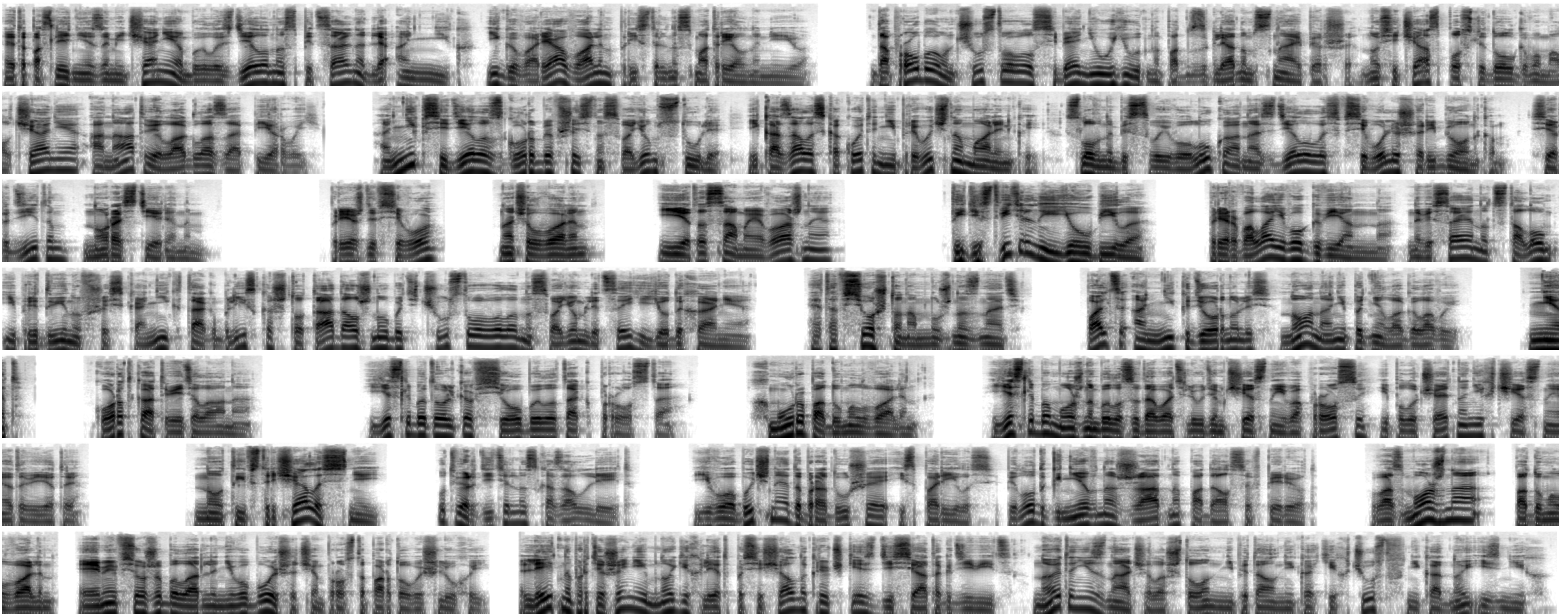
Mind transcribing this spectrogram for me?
Это последнее замечание было сделано специально для Анник, и говоря, Вален пристально смотрел на нее. До пробы он чувствовал себя неуютно под взглядом снайперши, но сейчас, после долгого молчания, она отвела глаза первой. А Ник сидела, сгорбившись на своем стуле, и казалась какой-то непривычно маленькой, словно без своего лука она сделалась всего лишь ребенком, сердитым, но растерянным. «Прежде всего», — начал Вален, — «и это самое важное». «Ты действительно ее убила?» Прервала его Гвенна, нависая над столом и придвинувшись к Ник так близко, что та, должно быть, чувствовала на своем лице ее дыхание. «Это все, что нам нужно знать». Пальцы Анник дернулись, но она не подняла головы. «Нет», — коротко ответила она. «Если бы только все было так просто», — хмуро подумал Вален. «Если бы можно было задавать людям честные вопросы и получать на них честные ответы». «Но ты встречалась с ней?» — утвердительно сказал Лейт. Его обычное добродушие испарилось. Пилот гневно, жадно подался вперед. Возможно, подумал Вален. Эми все же была для него больше, чем просто портовой шлюхой. Лейт на протяжении многих лет посещал на крючке с десяток девиц, но это не значило, что он не питал никаких чувств ни к одной из них.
